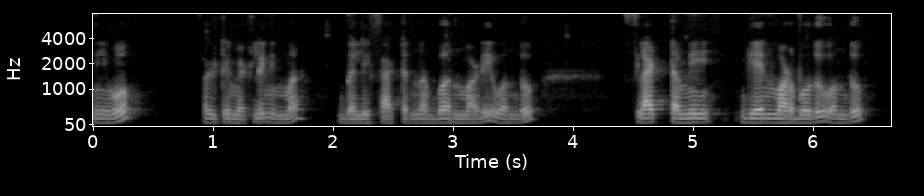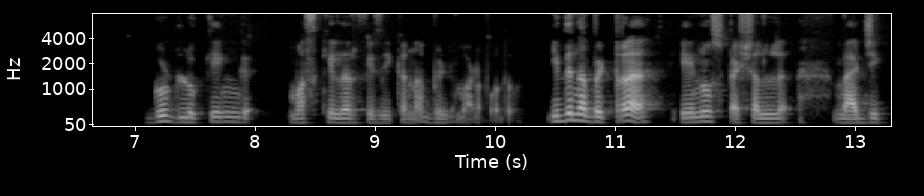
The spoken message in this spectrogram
ನೀವು ಅಲ್ಟಿಮೇಟ್ಲಿ ನಿಮ್ಮ ಬೆಲಿ ಫ್ಯಾಟನ್ನು ಬರ್ನ್ ಮಾಡಿ ಒಂದು ಫ್ಲ್ಯಾಟ್ ಟಮಿ ಗೇನ್ ಮಾಡ್ಬೋದು, ಒಂದು ಗುಡ್ ಲುಕ್ಕಿಂಗ್ ಮಸ್ಕ್ಯುಲರ್ ಫಿಸಿಕನ್ನು ಬಿಲ್ಡ್ ಮಾಡ್ಬೋದು. ಇದನ್ನು ಬಿಟ್ಟರೆ ಏನೂ ಸ್ಪೆಷಲ್ ಮ್ಯಾಜಿಕ್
